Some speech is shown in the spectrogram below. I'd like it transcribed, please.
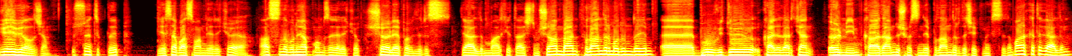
UAV alacağım. Üstüne tıklayıp Yes'e basmam gerekiyor ya. Aslında bunu yapmamıza gerek yok. Şöyle yapabiliriz. Geldim marketi açtım. Şu an ben Plunder modundayım. Ee, bu videoyu kaydederken ölmeyeyim. KDM düşmesin diye Plunder da çekmek istedim. Markete geldim.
